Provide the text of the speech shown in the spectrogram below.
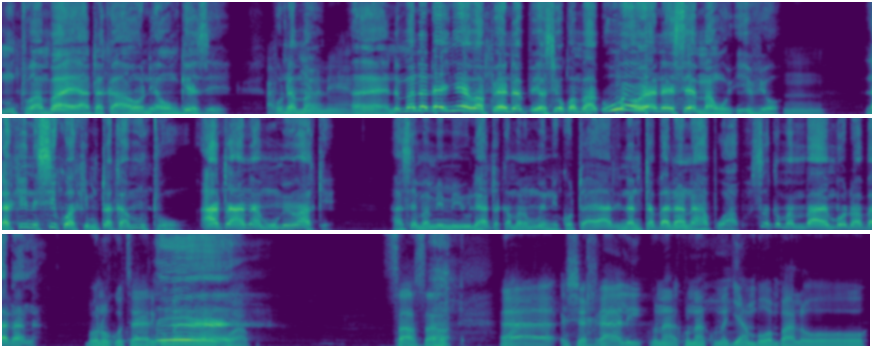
mtu ambaye ataka aone aongeze. Kuna ma, eh, na madada yenyewe wapenda pia, sio kwamba huyo huyo anayesema hivyo, Mm. lakini siku akimtaka mtu hata ana mume wake asema mimi yule, hata kama na mume niko tayari na nitabanana hapo hapo. Sasa kama mbaya, mbona wabanana? mbona uko tayari kubanana hapo hapo sawa sawa. Uh, shekh ali kuna, kuna, kuna jambo ambalo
